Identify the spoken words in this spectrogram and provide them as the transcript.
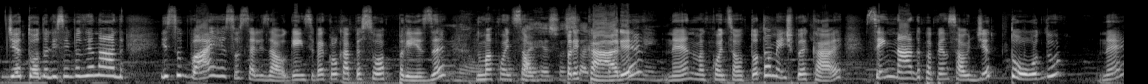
o dia todo ali sem fazer nada. Isso vai ressocializar alguém, você vai colocar a pessoa presa Não, numa condição precária, ninguém. né? Numa condição totalmente precária, sem nada para pensar o dia todo, né?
